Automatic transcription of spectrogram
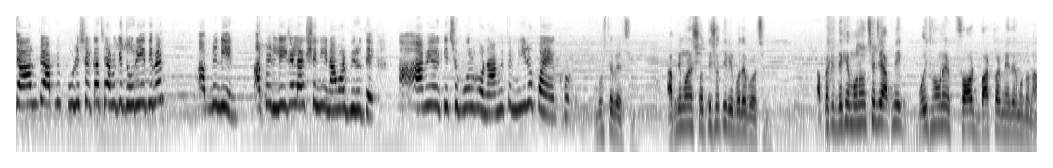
চান যে আপনি পুলিশের কাছে আমাকে ধরিয়ে দিবেন, আপনি নিন। আপনি লিগ্যাল অ্যাকশন নিন আমার বিরুদ্ধে। আমি আর কিছু বলব না, আমি তো নিরুপায় এখন। বুঝতে পেরেছি। আপনি মনে সত্যি সত্যি বিপদে পড়েছেন। আপনাকে দেখে মনে হচ্ছে যে আপনি ওই ধরনের ফ্রড বাটপার মেয়েদের মতো না।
